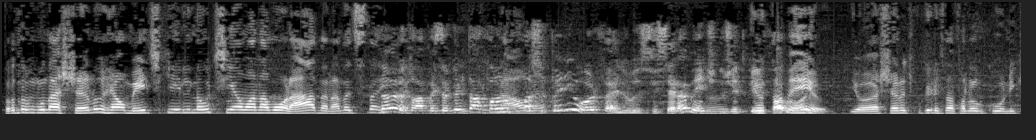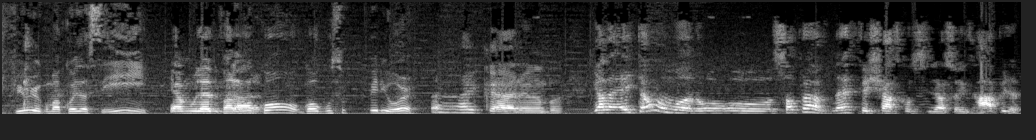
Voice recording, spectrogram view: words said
Todo mundo achando realmente que ele não tinha uma namorada, nada disso daí. Não, eu tava pensando que ele tava falando Final, com uma né? superior, velho. Sinceramente, do jeito que eu ele falou. também, né? eu, eu achando tipo que ele tava falando com o Nick Fury, alguma coisa assim. É a mulher do Falando cara. com, com algum superior. Ai, caramba. Galera, então, mano, o- o- só pra né, fechar as considerações rápidas,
